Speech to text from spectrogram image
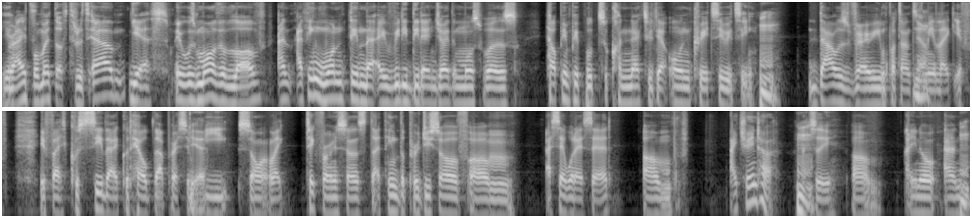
Yeah, Right? Moment of truth. Um, yes, it was more of the love, and I think one thing that I really did enjoy the most was helping people to connect with their own creativity. That was very important to. Yeah. me. Like if if I could see that I could help that person Yeah. be someone like take for instance, I think the producer of um, I said what I said. Um, I trained her Hmm. actually. Um, I know, and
